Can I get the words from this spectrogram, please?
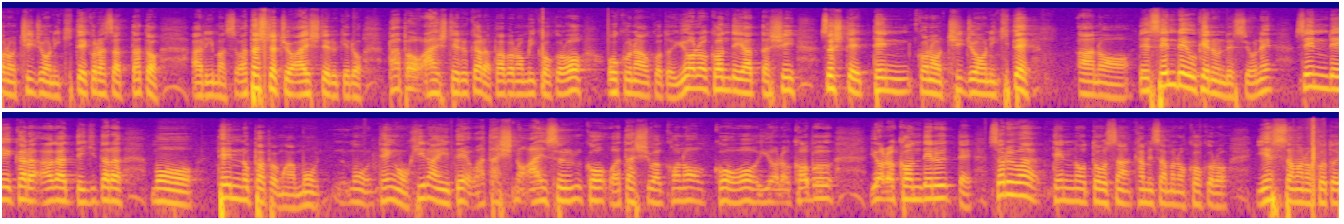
この地上に来てくださったとあります。私たちを愛してるけどパパを愛してるからパパの御心を行うことを喜んでやったしそして天この地上に来てあので洗礼を受けるんですよね。洗礼から上がってきたらもう天のパパがもうもう天を開いて私の愛する子私はこの子を喜ぶ喜んでるって。それは天のお父さん神様の心イエス様のことを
